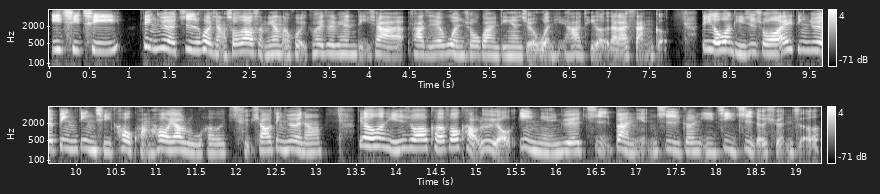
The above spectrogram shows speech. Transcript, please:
一七七。订阅制会想收到什么样的回馈？这篇底下他直接问说关于订阅制的问题，他提了大概三个。第一个问题是说，诶，订阅并定期扣款后要如何取消订阅呢？第二个问题是说，可否考虑有一年约制、半年制跟一季制的选择？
